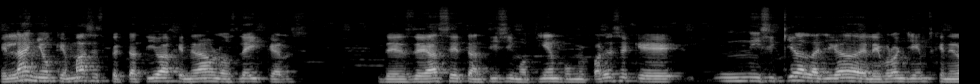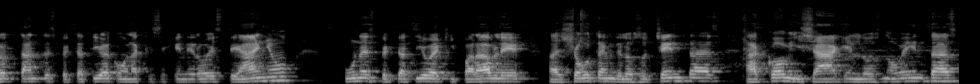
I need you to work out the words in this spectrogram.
el año que más expectativa generaron los Lakers desde hace tantísimo tiempo. Me parece que ni siquiera la llegada de LeBron James generó tanta expectativa como la que se generó este año. Una expectativa equiparable al Showtime de los 80s, a Kobe Shaq en los 90s,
